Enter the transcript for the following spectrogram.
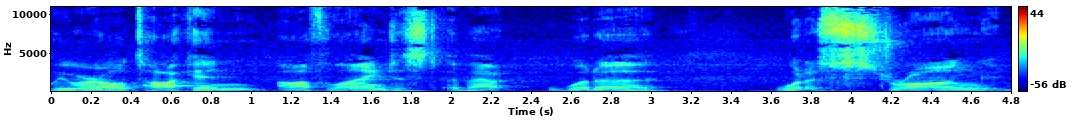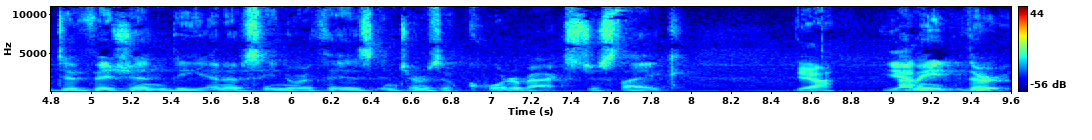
we were all talking offline just about what a what a strong division the NFC North is in terms of quarterbacks. Just like yeah. Yeah. I mean, there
